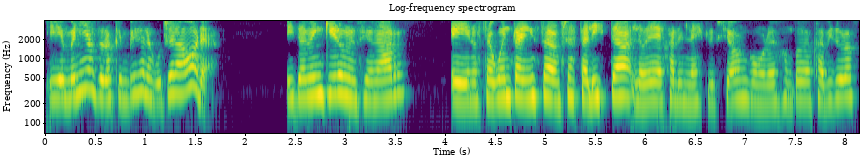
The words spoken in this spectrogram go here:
Y bienvenidos a los que empiezan a escuchar ahora. Y también quiero mencionar, eh, nuestra cuenta de Instagram ya está lista, lo voy a dejar en la descripción, como lo dejo en todos los capítulos.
